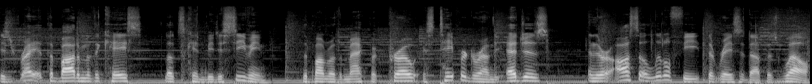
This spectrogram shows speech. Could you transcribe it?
is right at the bottom of the case, looks can be deceiving. The bottom of the MacBook Pro is tapered around the edges, and there are also little feet that raise it up as well.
